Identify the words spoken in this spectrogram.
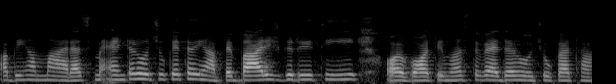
अभी हम महाराष्ट्र में एंटर हो चुके थे यहाँ पे बारिश गिर रही थी और बहुत ही मस्त वेदर हो चुका था।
